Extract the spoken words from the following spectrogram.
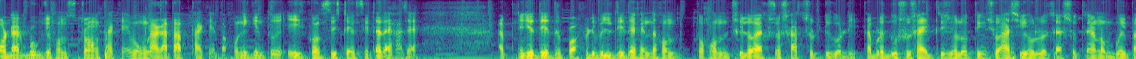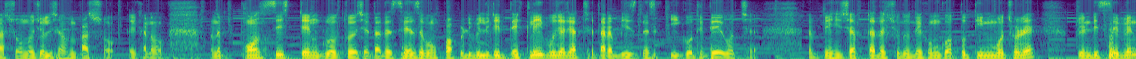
অর্ডার বুক যখন স্ট্রং থাকে এবং লাগাতার থাকে, তখনই কিন্তু এই কনসিস্টেন্সিটা দেখা যায়। আপনি যদি এদের প্রফিটেবিলিটি দেখেন, তখন তখন ছিল একশো সাতষট্টি কোটি, তারপরে দুশো সাঁত্রিশ হলো, তিনশো আশি হলো, চারশো তিরানব্বই, পাঁচশো উনচল্লিশ, এখন পাঁচশো এখানেও। মানে কনসিস্টেন্ট গ্রোথ রয়েছে। তাদের সেলস এবং প্রফিটেবিলিটি দেখলেই বোঝা যাচ্ছে তারা বিজনেস কী গতিতে এগোচ্ছে। আপনি হিসাবটা শুধু দেখুন, গত তিন বছরে টোয়েন্টি সেভেন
